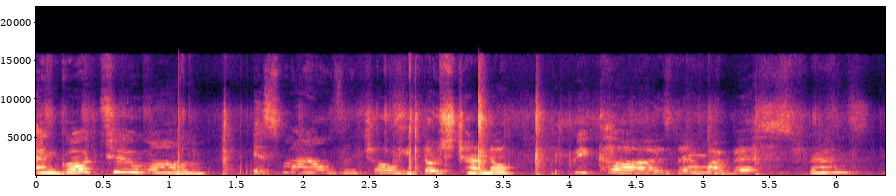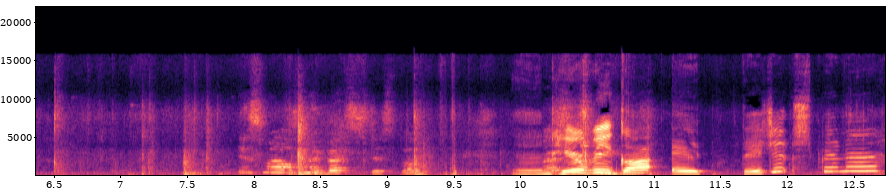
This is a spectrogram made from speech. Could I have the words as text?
and go to um Ismail's and Cholito's channel because they're my best friends. Ismail's my bestest bud. And here we got a fidget spinner.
